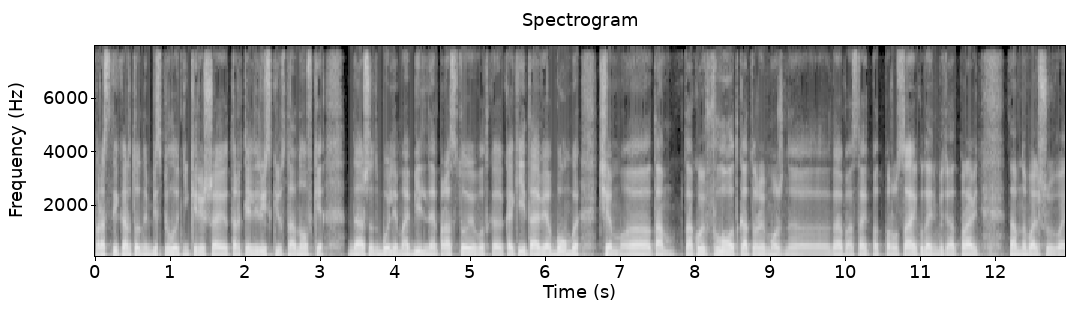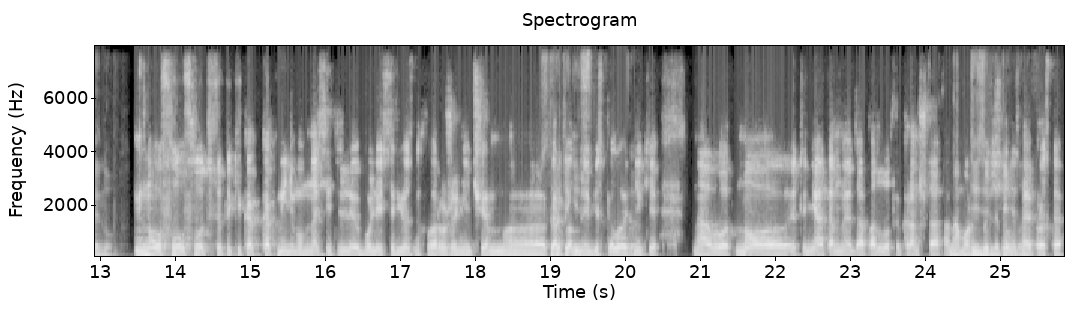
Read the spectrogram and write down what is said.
простые картонные беспилотники решают артиллерийские установки, да, что-то более мобильное, простое, вот какие-то авиабомбы, чем э, там такой флот, который можно да, поставить под паруса и куда-нибудь отправить там на большую войну. Ну, флот, флот все-таки как, как минимум носитель более серьезных вооружений, чем э, картонные беспилотники. Да. А, вот. Но это не атомная да, подлодка Кронштадт, она может дизельная, быть, я не знаю, просто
